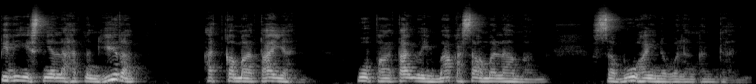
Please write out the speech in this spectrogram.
Tiniis niya lahat ng hirap at kamatayan upang tayo ay makasama lamang sa buhay na walang hanggan.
